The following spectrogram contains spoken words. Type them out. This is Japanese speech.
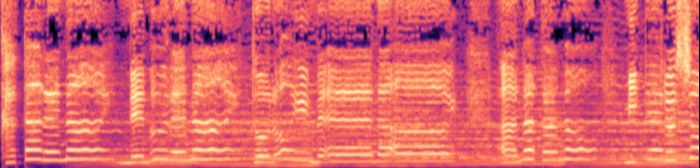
語れない眠れないとろいめない。あなたの見てる正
